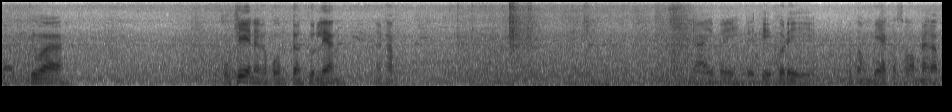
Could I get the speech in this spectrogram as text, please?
ก็คือว่า โอเคนะครับผมเครื่องตุนแรงนะครับย้ายไปเดี๋ยวทีก็ได้ก็ต้องแบกกระสอบนะครับ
